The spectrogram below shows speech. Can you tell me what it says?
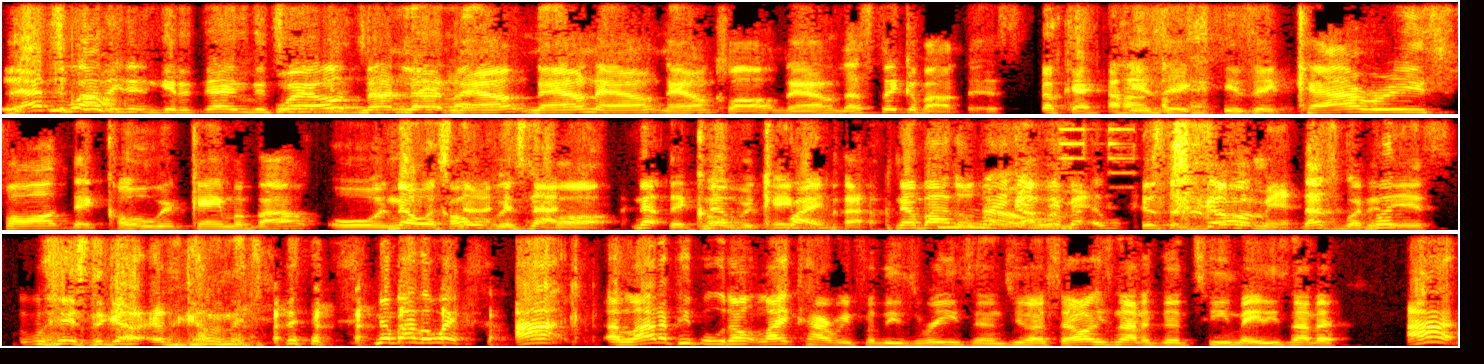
That's why they didn't get it. well, not, not, now, now, now, now, Claude, now let's think about this. Okay. Uh-huh. Is it is it Kyrie's fault that COVID came about or no, it it's not. It's not. fault no, that COVID no, came right. about? No, by the way, no, it's the government. That's what it is. It's the, go- the government. no, by the way, I, a lot of people who don't like Kyrie for these reasons, you know, say, oh, he's not a good teammate. He's not a, I,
